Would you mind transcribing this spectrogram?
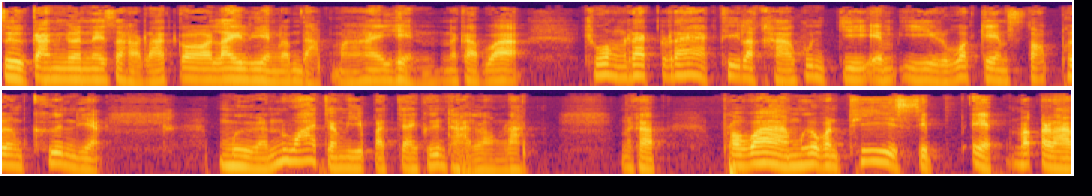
สื่อการเงินในสหรัฐก็ไล่เรียงลำดับมาให้เห็นนะครับว่าช่วงแรก ๆ ที่ราคาหุ้น GME หรือว่า GameStop เพิ่มขึ้นเนี่ยเหมือนว่าจะมีปัจจัยพื้นฐานรองรับนะครับ เพราะว่าเมื่อวันที่ 11 มกรา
